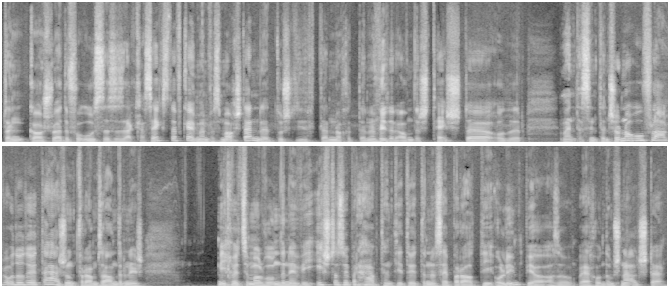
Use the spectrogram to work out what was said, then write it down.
dann gehst du auch davon aus, dass es auch keinen Sex darf geben. Meine, was machst du dann? Tust du dich dann nachher wieder anders testen? Oder, ich meine, das sind dann schon noch Auflagen, die du dort hast. Und vor allem das andere ist, mich würde mal wundern, wie ist das überhaupt? Haben die dort eine separate Olympia? Also wer kommt am schnellsten?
